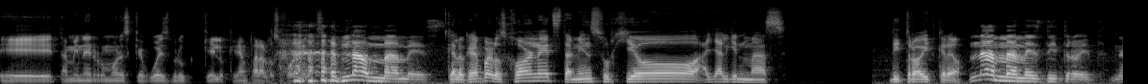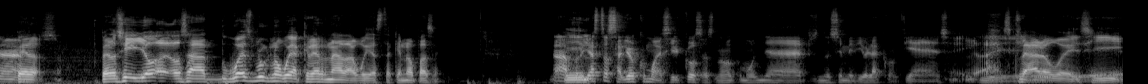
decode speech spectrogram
Eh, también hay rumores que Westbrook que lo querían para los Hornets. no mames. Que lo querían para los Hornets. También surgió. Hay alguien más. Detroit, creo. No mames, Detroit. Nah, Pero, pues, pero sí, yo, o sea, Westbrook no voy a creer nada, güey, hasta que no pase. nah, pero y- ya hasta salió como a decir cosas, ¿no? Como, nah, pues no se me dio la confianza. Ay, es claro, güey, sí.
